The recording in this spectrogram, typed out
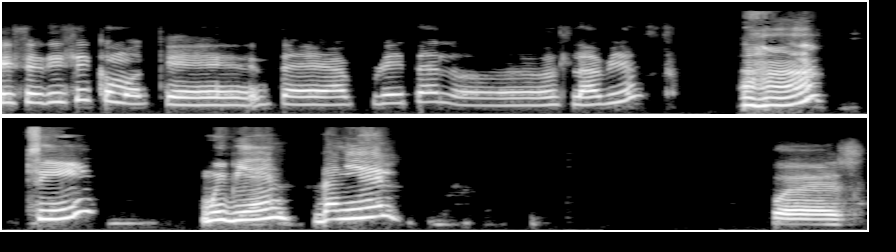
Que se dice como que te aprieta los labios. ajá, sí, muy bien. Daniel, Pues,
